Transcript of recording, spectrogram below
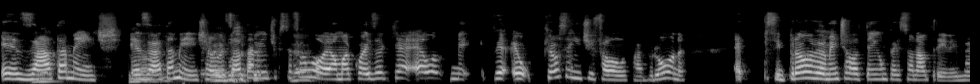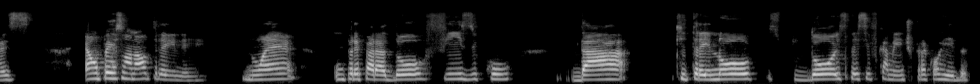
Exatamente, né? exatamente, é exatamente o que você é. falou. É uma coisa que ela, eu, que eu senti falando com a Bruna, é assim, provavelmente ela tem um personal trainer, mas é um personal trainer, não é um preparador físico da que treinou, estudou especificamente para corrida.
